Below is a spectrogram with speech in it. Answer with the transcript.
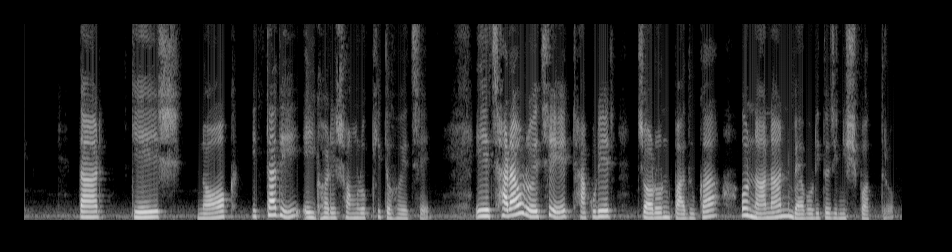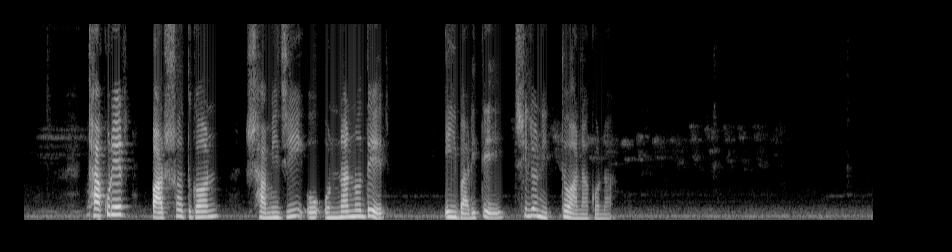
তার কেশ, নখ ইত্যাদি এই ঘরে সংরক্ষিত হয়েছে। এছাড়াও রয়েছে ঠাকুরের চরণ পাদুকা ও নানান ব্যবহৃত জিনিসপত্র। ঠাকুরের পার্শ্বদগণ, স্বামীজি ও অন্যান্যদের এই বাড়িতে ছিল নিত্য আনাগোনা।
